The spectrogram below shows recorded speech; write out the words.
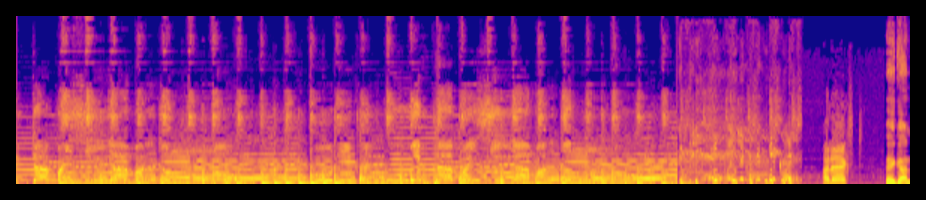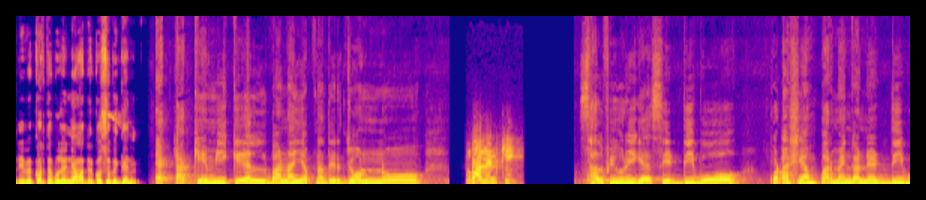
একটা পাইছি আমার জন্য। ওরে বউ একটা পাইছি আমার জন্য এই গান রিমেক করতে বলেনি আমাদের কসু বিজ্ঞানী। একটা কেমিক্যাল বানাই আপনাদের জন্য। বলেন কি? সালফিউরিক অ্যাসিড দিব পটাশিয়াম পারম্যাঙ্গানেট দিব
